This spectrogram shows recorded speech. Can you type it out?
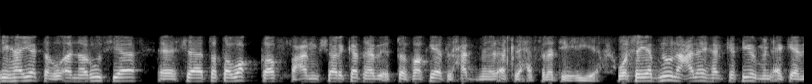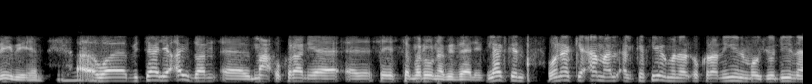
نهايته أن روسيا ستتوقف عن مشاركتها باتفاقية الحد من الأسلحة الاستراتيجية وسيبنون عليها الكثير من أكاذيبهم. وبالتالي أيضا مع أوكرانيا سيستمرون بذلك. لكن هناك أمل الكثير من الأوكرانيين الموجودين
